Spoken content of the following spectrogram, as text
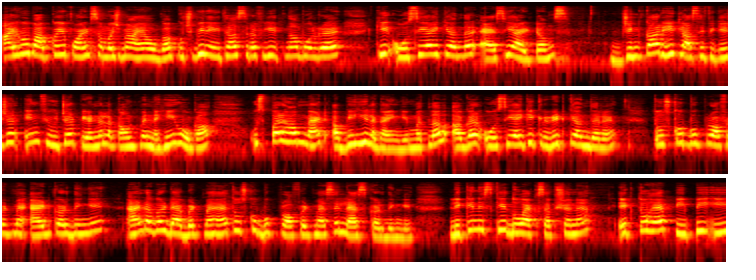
आई होप आपको ये पॉइंट समझ में आया होगा। कुछ भी नहीं था, सिर्फ़ ये इतना बोल रहा है कि ओसीआई के अंदर ऐसी आइटम्स जिनका reclassification in future P account में नहीं होगा, उस पर हम मैट अभी ही लगाएँगे। मतलब अगर ओ की क्रेडिट के अंदर है तो उसको बुक प्रॉफिट में ऐड कर देंगे एंड अगर डेबिट में है तो उसको बुक प्रॉफिट में से लेस कर देंगे। लेकिन इसके दो एक्सेप्शन हैं। एक तो है पीपीई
